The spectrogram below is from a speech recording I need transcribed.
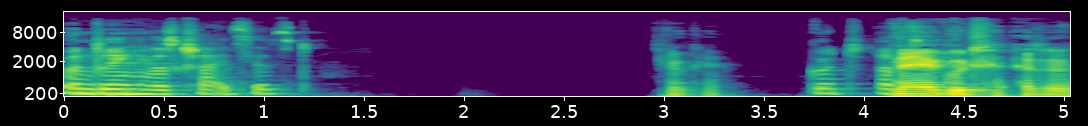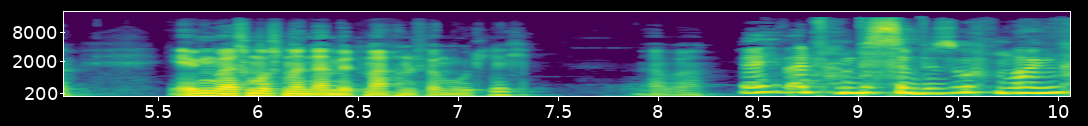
und trinken was Gescheites jetzt. Okay. Gut. Naja, gut, also irgendwas muss man damit machen, vermutlich. Aber. Ja, ich warte mal ein bisschen Besuch morgen.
